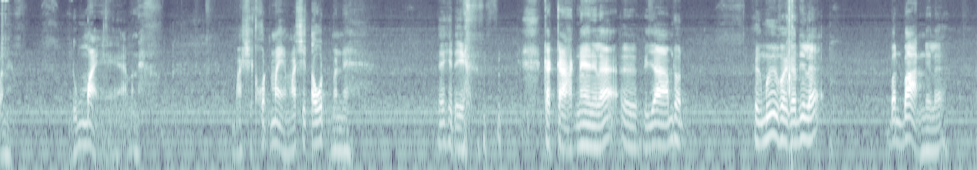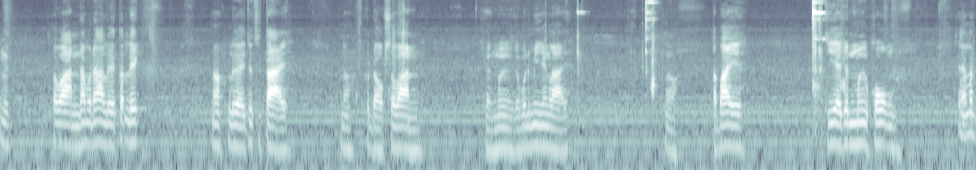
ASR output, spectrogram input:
ปะเนี่ย ดูใหม่มันมาชิโคตรแม่มาชิโต๊ดมันเนี่ยได้เห็นเองกากากแน่นี่แหละเออยามทนเครื่องมือคอยกันนี่แหละบ้านๆนี่แหละนี่สว่านธรรมดาเลยตัดเล็กเนาะเลยจนสิตายเนาะกระดอกสว่านเครื่องมือกับบนมียังหลายเนาะตะไบเจียจนมือโพง แต่มัน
